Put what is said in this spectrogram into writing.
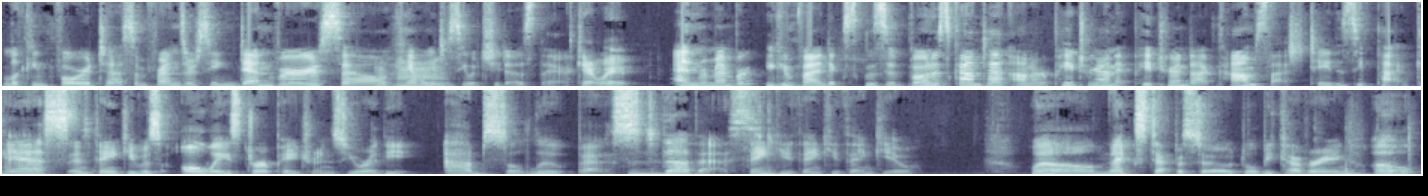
looking forward to some friends are seeing Denver. So can't Mm-hmm. wait to see what she does there. Can't wait. And remember, you can find exclusive bonus content on our Patreon at patreon.com slash podcast. Yes, and thank you as always to our patrons. You are the absolute best. The best. Thank you, thank you, thank you. Well, next episode we'll be covering, oh,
